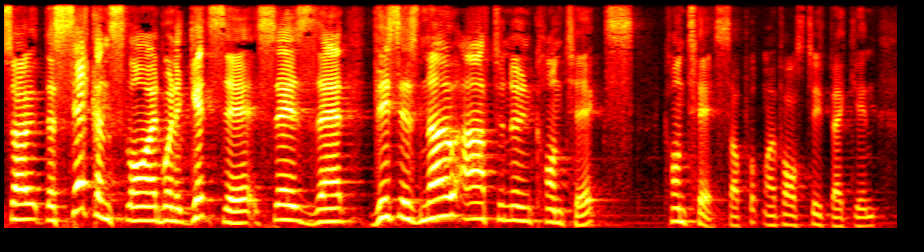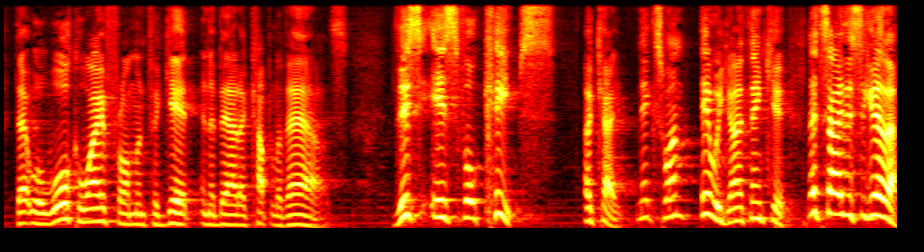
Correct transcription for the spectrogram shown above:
So the second slide, when it gets there, says that this is no afternoon context, contest. I'll put my false teeth back in. That we'll walk away from and forget in about a couple of hours. This is for keeps. Okay, next one. Here we go. Thank you. Let's say this together.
